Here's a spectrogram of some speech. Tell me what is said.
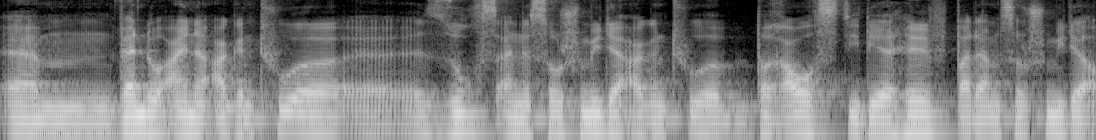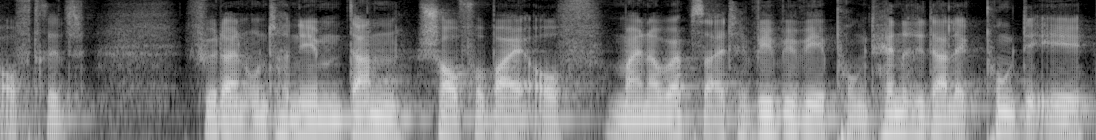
Ähm, wenn du eine Agentur äh, suchst, eine Social Media Agentur brauchst, die dir hilft bei deinem Social Media Auftritt für dein Unternehmen, dann schau vorbei auf meiner Webseite www.henrydalek.de.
